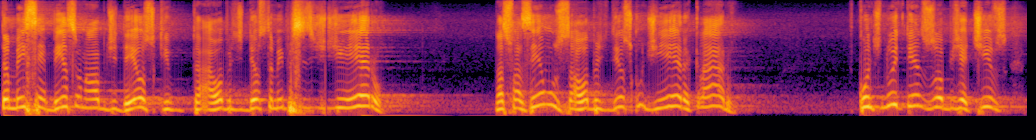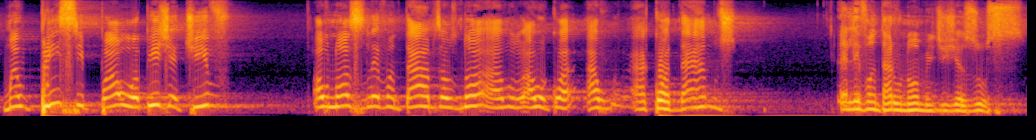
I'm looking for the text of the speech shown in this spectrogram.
também ser bênção na obra de Deus, que a obra de Deus também precisa de dinheiro. Nós fazemos a obra de Deus com dinheiro, é claro. Continue tendo os objetivos, mas o principal objetivo, ao nós levantarmos, ao, ao, ao acordarmos, é levantar o nome de Jesus.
